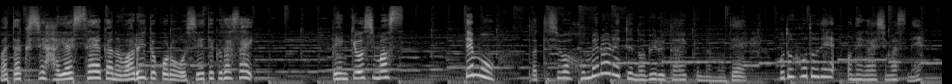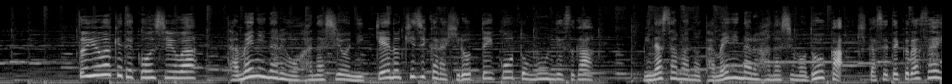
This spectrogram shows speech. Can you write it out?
私林さやかの悪いところを教えてください。勉強します。でも私は褒められて伸びるタイプなのでほどほどでお願いしますね。というわけで今週はためになるお話を日経の記事から拾っていこうと思うんですが皆様のためになる話もどうか聞かせてください。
